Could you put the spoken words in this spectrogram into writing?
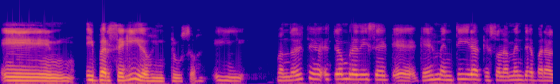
y, y perseguidos incluso. Y cuando este, este hombre dice que, que es mentira, que solamente para,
